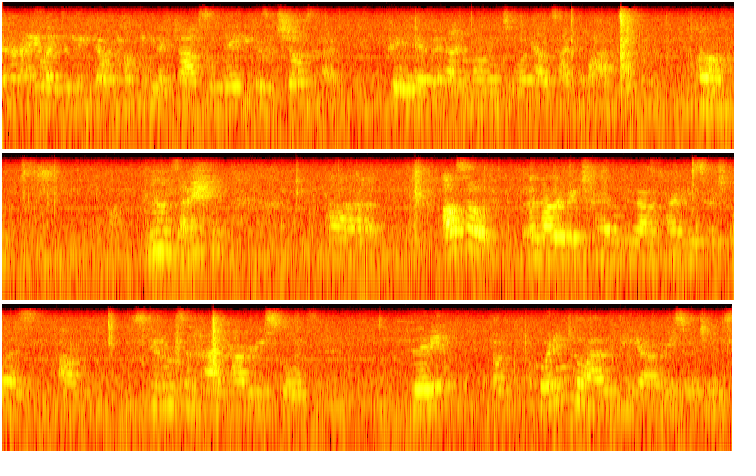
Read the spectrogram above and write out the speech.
and I like to think that would help me get a job someday because it shows that I'm creative and I'm willing to look outside the box. Um, I'm sorry. Also, another big trend throughout my research was um, students in high poverty schools. They, according to a lot of the uh, researchers,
